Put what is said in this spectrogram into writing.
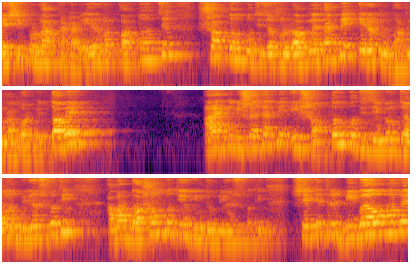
বেশি প্রভাব খাটাবে। এরকম অর্থ হচ্ছে সপ্তম পতি যখন লগ্নে থাকবে, এরকম ঘটনা ঘটবে। তবে আরেকটি বিষয় থাকবে, এই সপ্তম পতি এবং যেমন বৃহস্পতি, আবার দশম পতিও কিন্তু বৃহস্পতি। সেক্ষেত্রে বিবাহ হবে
